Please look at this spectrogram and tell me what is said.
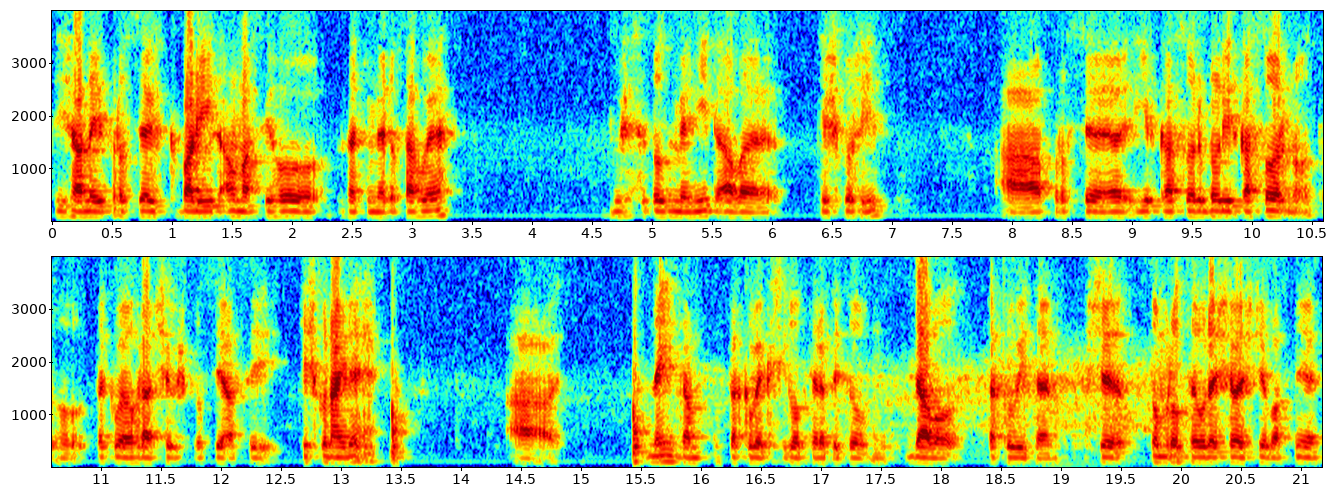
Ty žádný prostě kvalit Almasi ho zatím nedosahuje. Může se to změnit, ale těžko říct. A prostě Jirka Sor byl Jirka Sor, no. Toho, takového hráče už prostě asi těžko najdeš. A není tam takové křídlo, které by to dalo takový ten. Ještě v tom roce odešel ještě vlastně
